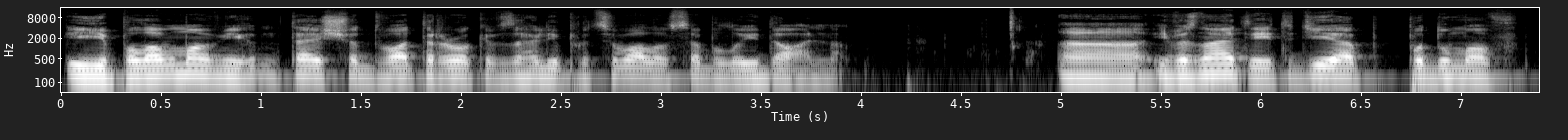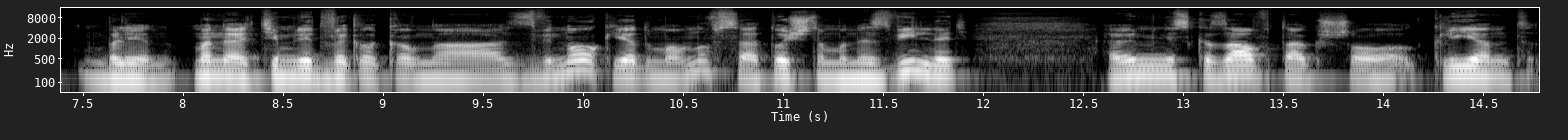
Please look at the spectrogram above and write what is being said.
і поламав мені те, що 2-3 роки взагалі працювало, все було ідеально. Е, і ви знаєте, і тоді я подумав: блін, мене тімлід викликав на дзвінок, я думав, ну все, точно мене звільнять. А він мені сказав так, що клієнт,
